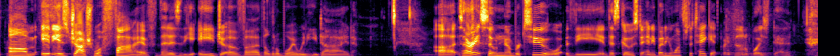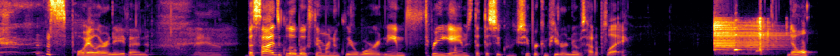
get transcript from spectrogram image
um, it is Joshua five. That is the age of uh, the little boy when he died. Uh, so, all right, so number two, the this goes to anybody who wants to take it. Wait, the little boy's dead? Spoiler, Nathan. Man. Besides global Thermonuclear War, name three games that the super- supercomputer knows how to play. Noel?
